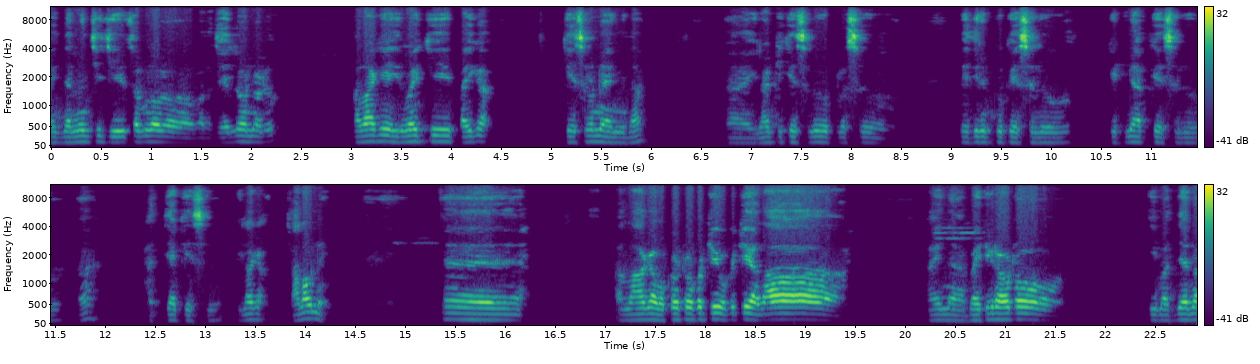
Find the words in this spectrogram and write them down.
ఐదు నెలల నుంచి జీవితంలో వాళ్ళ జైల్లో ఉన్నాడు. అలాగే ఇరవైకి పైగా కేసులు ఉన్నాయి ఆయన మీద ఇలాంటి కేసులు ప్లస్ బెదిరింపు కేసులు కిడ్నాప్ కేసులు హత్య కేసులు ఇలాగా చాలా ఉన్నాయి. అలాగా ఒకటి ఒకటి ఒకటి అలా ఆయన బయటికి రావడం ఈ మధ్యన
